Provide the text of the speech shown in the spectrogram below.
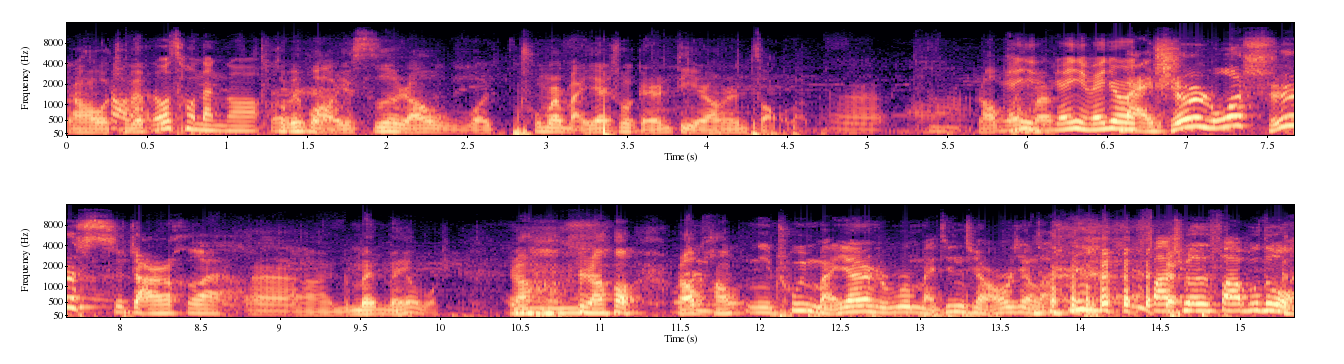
然后我特别都蹭蛋糕特别不好意思，然后我出门买烟说给人递，然后人走了嗯啊然后人以人以为就是买瓶罗十是找人喝呀？嗯，啊，没没有我，然后然后然后旁你出去买烟是不是买金条去了？发圈发不动，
